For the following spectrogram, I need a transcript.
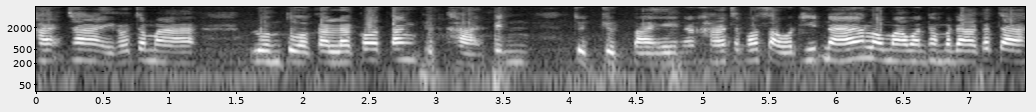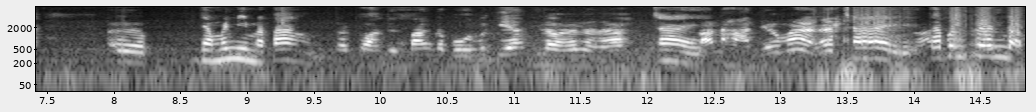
ค่ะ ใช่เขาจะมารวมตัวกันแล้วก็ตั้งจุดขายเป็นจุดๆไปนะคะ เฉพาะเสาร์อาทิตย์นะ เรามาวันธรรมดาก็จะเออ ยังไม่มีมาตั้ง แต่ก่อนถึงบางตะบูนเมื่อกี้ที่เรานั่นน่ะนะใช่ ร้านอาหารเยอะมากนะใช่ ถ้าเพื่อนๆแบบ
